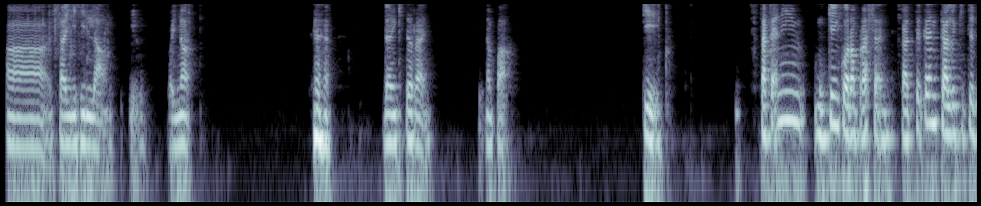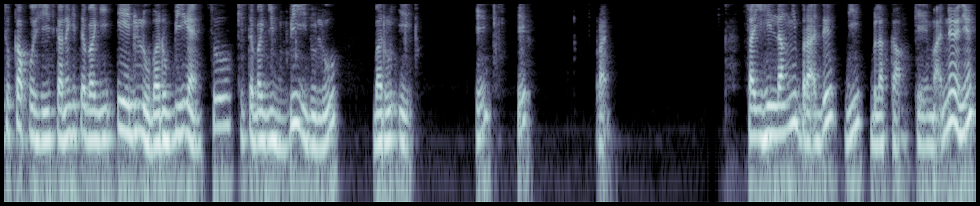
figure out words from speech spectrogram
uh, saya hilang. Okay. why not? Dan kita run. Nampak? Okay. Setakat ni mungkin korang perasan. Katakan kalau kita tukar posisi sekarang kita bagi A dulu baru B kan. So kita bagi B dulu baru A. Okay. Okay. Right. Saya hilang ni berada di belakang. Okay. Maknanya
